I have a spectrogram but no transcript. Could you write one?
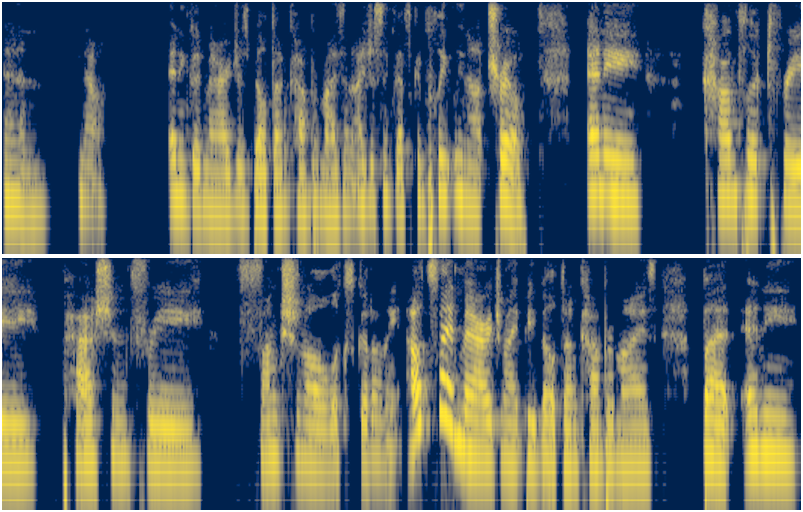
And, you know, any good marriage is built on compromise. And I just think that's completely not true. Any conflict free, passion free, functional, looks good on the outside marriage might be built on compromise, but any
